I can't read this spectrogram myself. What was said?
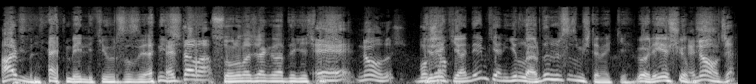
Harbi mi? Yani belli ki hırsız yani. Hiç E tamam. Sorulacak radde geçmiş. E ne olur? Boşan... Direkt yani derim ki yani yıllardır hırsızmış demek ki. Böyle E yaşıyormuş. ne olacak?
